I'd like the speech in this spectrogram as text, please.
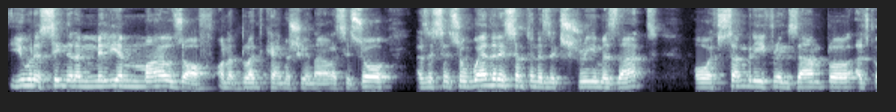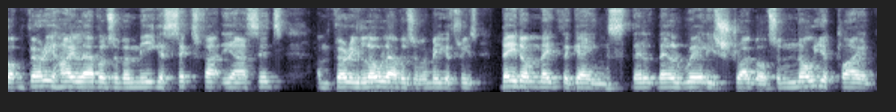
you would have seen it a million miles off on a blood chemistry analysis. So, as I said, so whether it's something as extreme as that, or if somebody, for example, has got very high levels of omega 6 fatty acids and very low levels of omega 3s, they don't make the gains. They'll, they'll really struggle. So, know your client.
